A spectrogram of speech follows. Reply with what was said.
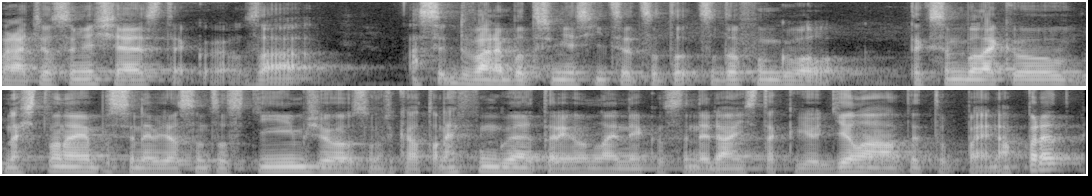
vrátil jsem je 6, jako jo, za asi dva nebo tři měsíce, co to, co to fungovalo. Tak jsem byl jako naštvaný, prostě nevěděl jsem, co s tím, že jo, jsem říkal, to nefunguje, tady online jako se nedá nic takového dělat, je to úplně napřed.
